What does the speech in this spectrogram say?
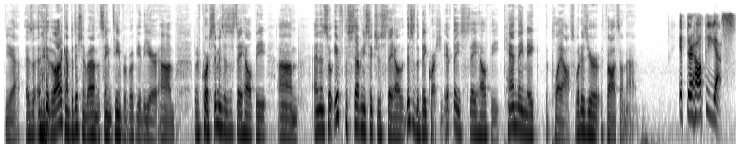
Yeah, there's a, a, lot of competition right on the same team for Rookie of the Year. Um, but of course, Simmons has to stay healthy. Um, and then, so if the 76ers stay healthy, this is the big question. If they stay healthy, can they make the playoffs? What is your thoughts on that? If they're healthy, yes.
